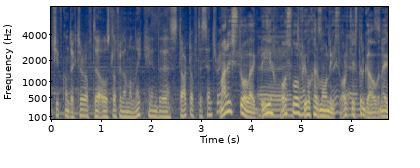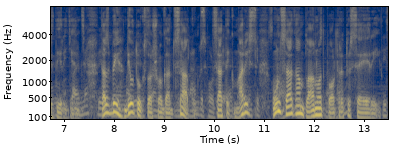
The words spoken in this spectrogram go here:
chief conductor of the Oslo Philharmonic in the start of the century. Maris tolaik bija uh, Oslo Filharmonijas orķestra galvenais diriģents. Tas bija 2000. gadu sākums. Satiku Maris un sākām plānot portretu sēriju.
